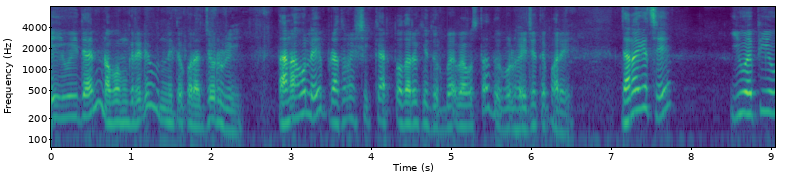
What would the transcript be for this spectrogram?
এই উইদার নবম গ্রেডে উন্নীত করা জরুরি। তা না হলে প্রাথমিক শিক্ষার তদারকি ব্যবস্থা দুর্বল হয়ে যেতে পারে। জানা গেছে ইউএপিও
